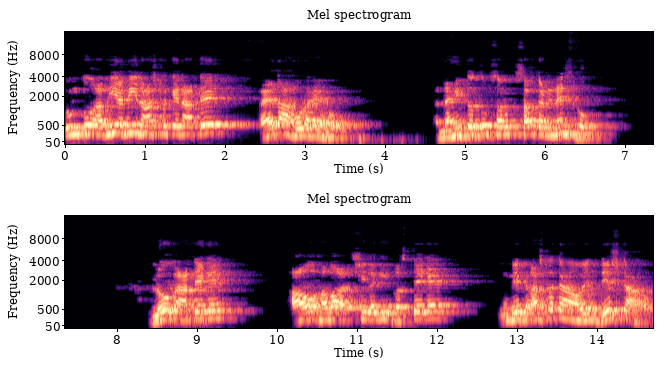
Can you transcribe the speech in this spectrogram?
तुम तो अभी अभी राष्ट्र के नाते पैदा हो रहे हो। नहीं तो तुम सब सब कंटिनेंट हो लोग आते गए, आओ, हवा अच्छी लगी, बसते गए। तुम एक राष्ट्र कहाँ हो, एक देश कहाँ हो?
